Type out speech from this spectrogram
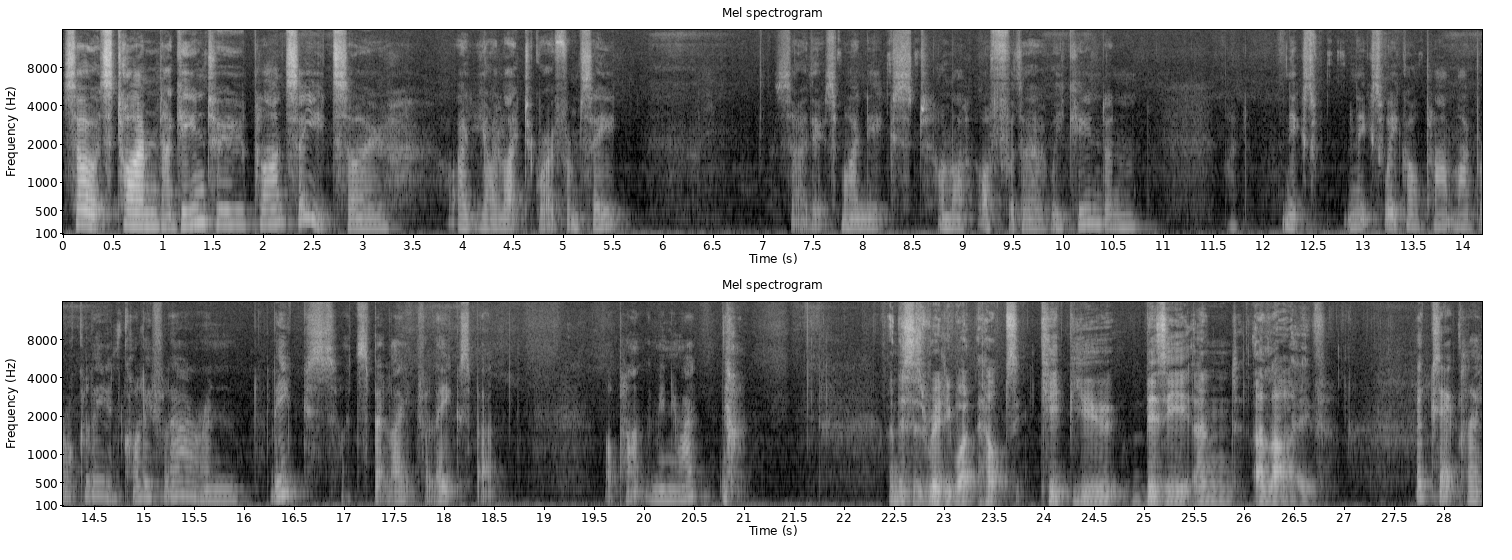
So it's time again to plant seed. So I, yeah, I like to grow from seed. So that's my next. I'm off for the weekend, and my next next week I'll plant my broccoli and cauliflower and leeks. It's a bit late for leeks, but I'll plant them anyway. And this is really what helps keep you busy and alive. exactly.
